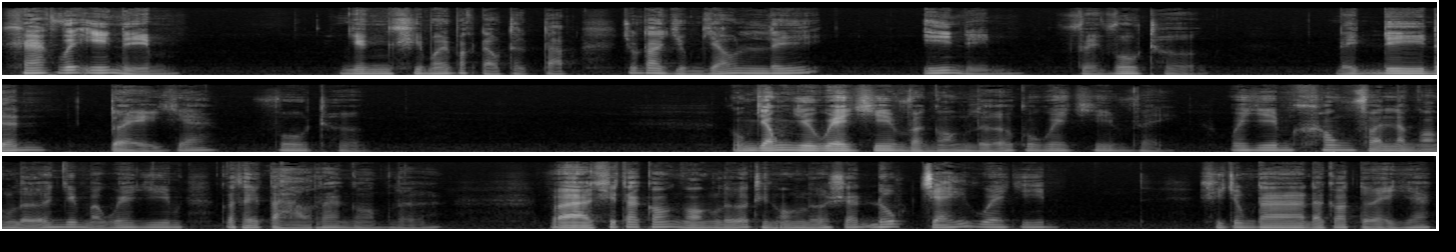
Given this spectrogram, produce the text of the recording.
khác với ý niệm. Nhưng khi mới bắt đầu thực tập, chúng ta dùng giáo lý ý niệm về vô thường để đi đến tuệ giác vô thường cũng giống như que diêm và ngọn lửa của que diêm vậy. Que diêm không phải là ngọn lửa, nhưng mà que diêm có thể tạo ra ngọn lửa. Và khi ta có ngọn lửa thì ngọn lửa sẽ đốt cháy que diêm. Khi chúng ta đã có tuệ giác,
